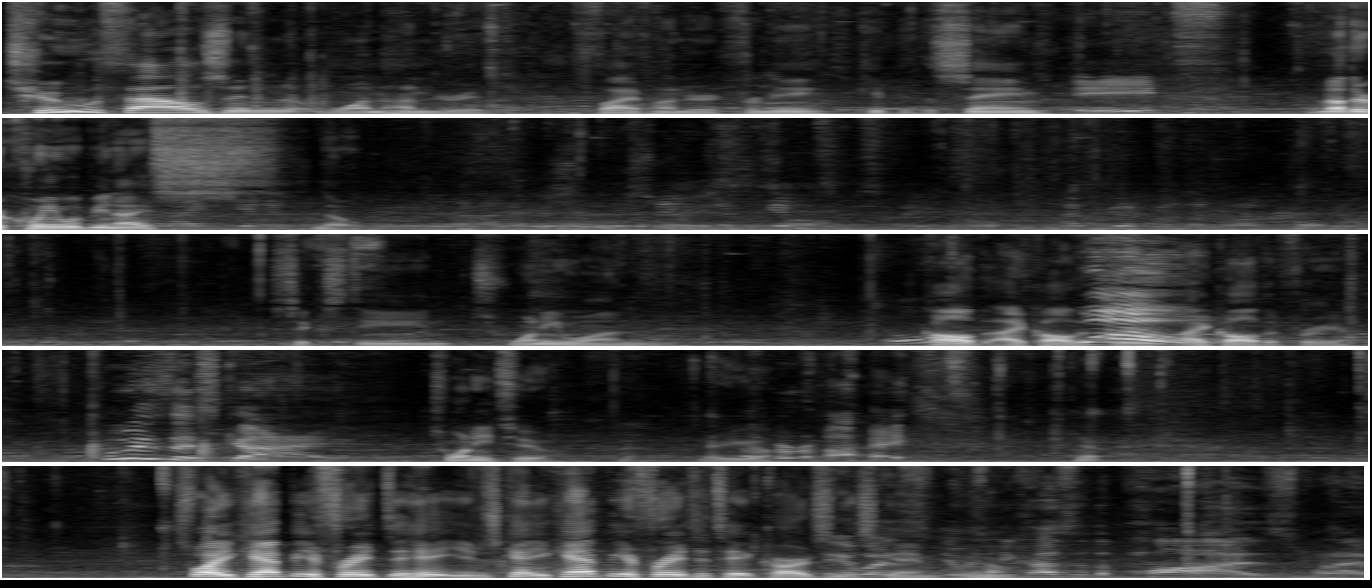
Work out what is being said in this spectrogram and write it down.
2,100. 500 for me. Keep it the same. Eight. Another queen would be nice. No. 16, 21. Called, I called it for you. I called it for you. Who is this guy? 22. There you go. All right. That's why you can't be afraid to hit. You just can't. You can't be afraid to take cards in this was, game. it you know? because of the pause when I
